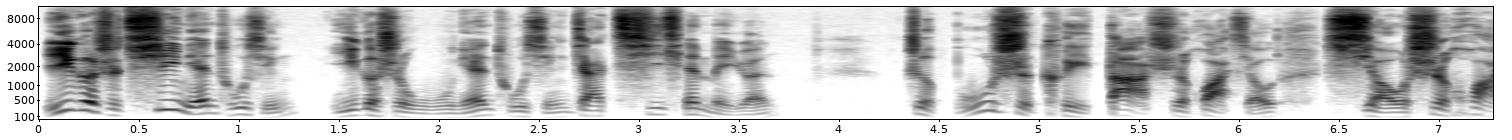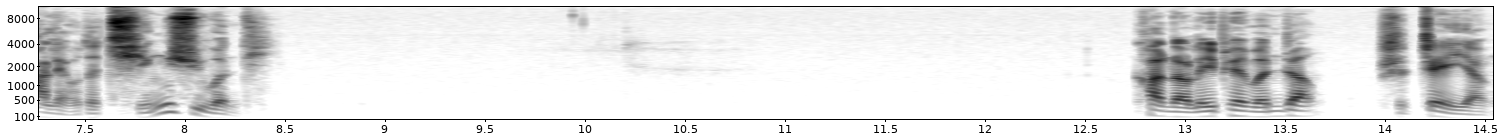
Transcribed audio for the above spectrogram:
一个是七年徒刑，一个是五年徒刑加七千美元，这不是可以大事化小、小事化了的情绪问题。看到了一篇文章，是这样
